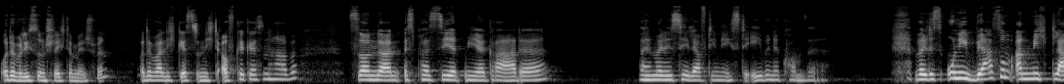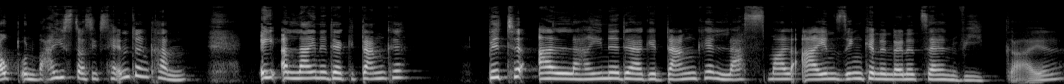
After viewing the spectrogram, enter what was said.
oder weil ich so ein schlechter Mensch bin oder weil ich gestern nicht aufgegessen habe, sondern es passiert mir gerade, weil meine Seele auf die nächste Ebene kommen will. Weil das Universum an mich glaubt und weiß, dass ich es handeln kann. Ey, alleine der Gedanke, bitte alleine der Gedanke, lass mal einsinken in deine Zellen. Wie geil.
